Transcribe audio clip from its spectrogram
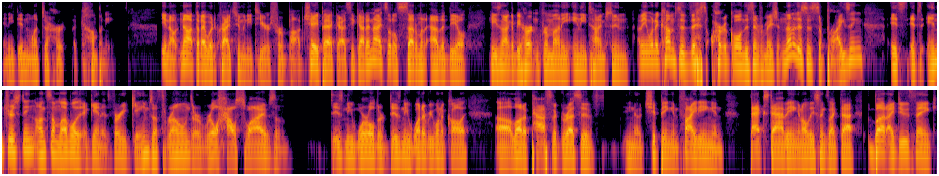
and he didn't want to hurt the company you know, not that I would cry too many tears for Bob Chapek, as he got a nice little settlement out of the deal. He's not going to be hurting for money anytime soon. I mean, when it comes to this article and this information, none of this is surprising. It's it's interesting on some level. Again, it's very Games of Thrones or Real Housewives of Disney World or Disney, whatever you want to call it. Uh, a lot of passive aggressive, you know, chipping and fighting and backstabbing and all these things like that. But I do think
